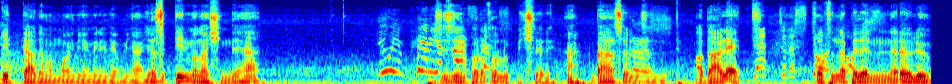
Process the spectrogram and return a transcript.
Gitti adamın boynu yemin ediyorum ya. Yazık değil mi lan şimdi ha? Sizi imparatorluk piçleri. Hah bana söyle zannettim. Adalet. Fırtına pelerinlere ölüm.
